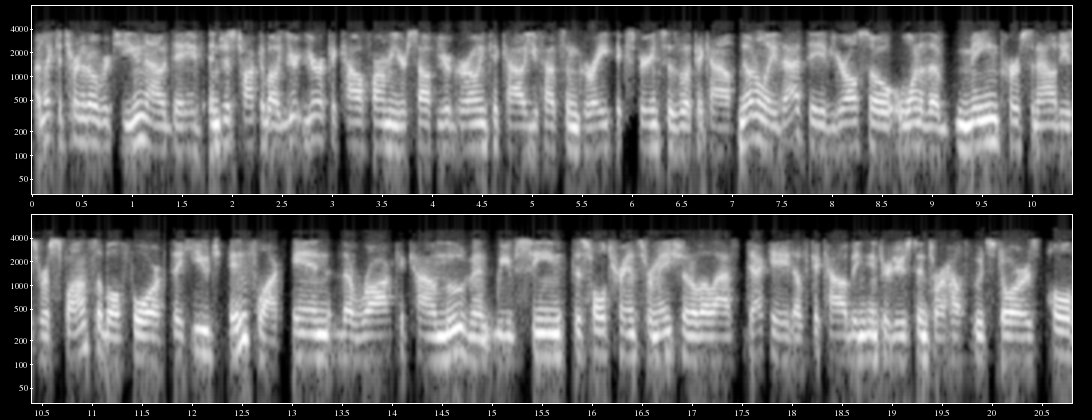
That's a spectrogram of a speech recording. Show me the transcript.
I'd like to turn it over to you now, Dave, and just talk about you're, you're a cacao farmer yourself. You're growing cacao. You've had some great experiences with cacao. Not only that, Dave, you're also one of the main personalities responsible for the huge influx in the raw cacao movement. We've seen this whole transformation over the last decade of cacao being introduced into our health food stores, Whole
